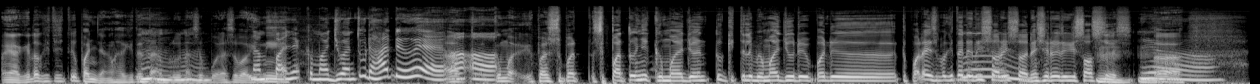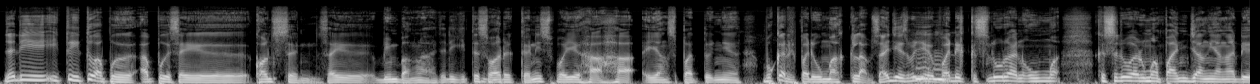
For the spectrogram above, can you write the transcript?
ya kita kita cerita panjang lah kita hmm. tak perlu nak sebut lah sebab ini Nampaknya kemajuan tu dah ada eh. Ah, Ha ah. kema- sepat, sepatutnya kemajuan tu kita lebih maju daripada tempat lain sebab kita ada resource-resource natural resources. Ya. Ah. Jadi itu itu apa apa saya concern saya bimbang lah. Jadi kita suarakan ni supaya hak-hak yang sepatutnya bukan daripada rumah kelab saja sebenarnya hmm. pada keseluruhan rumah keseluruhan rumah panjang yang ada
